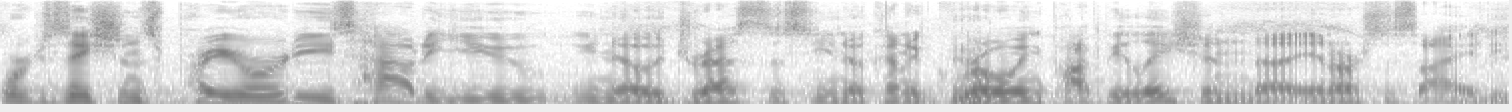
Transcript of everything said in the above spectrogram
organization's priorities? How do you you know address this you know kind of growing yeah. population uh, in our society?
